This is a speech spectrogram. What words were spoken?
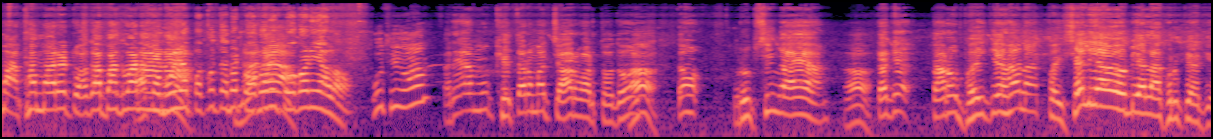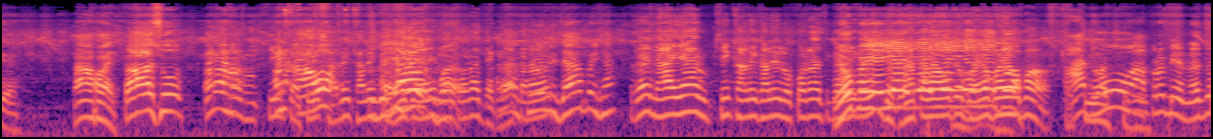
માથા મારે ટોગા ભાગવાના પકડું, તમે ના. ટોગણી આલો. શું થયું આમ? અરે હું ખેતરમાં ચાર વારતો હતો. તો રૂપસિંહ આયા. તો કે તારો ભાઈ કે હા ને પૈસા લઈ આવ્યો બે લાખ રૂપિયા કે. ના હોય? કા શું? અને આવો. ખાલી ખાલી. લીધા પૈસા? અરે ના યાર, રૂપસિંહ ખાલી ખાલી લોકોના જો ભાઈ, કરાવો અહીંયા, ભયો ભયો આ જો આપણો બેન તો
